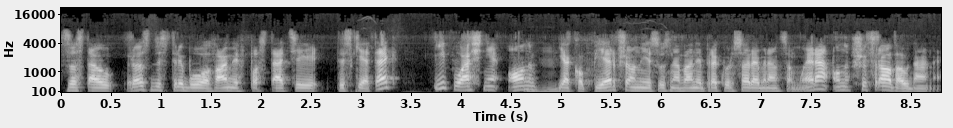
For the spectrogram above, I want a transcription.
został rozdystrybuowany w postaci dyskietek i właśnie on mhm. jako pierwszy, on jest uznawany prekursorem ransomware'a, on szyfrował dane.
